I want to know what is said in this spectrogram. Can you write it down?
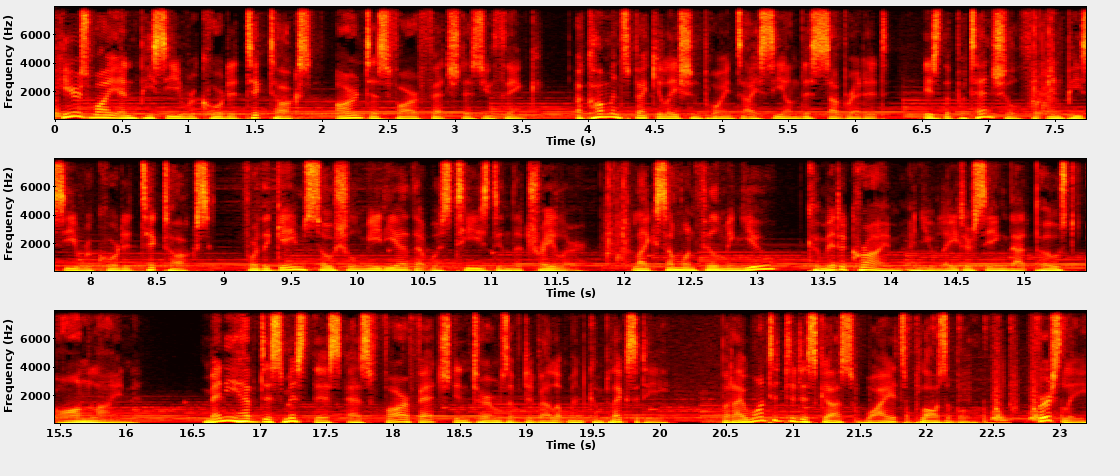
Here's why NPC recorded TikToks aren't as far-fetched as you think. A common speculation point I see on this subreddit is the potential for NPC recorded TikToks for the game's social media that was teased in the trailer, like someone filming you commit a crime and you later seeing that post online. Many have dismissed this as far-fetched in terms of development complexity, but I wanted to discuss why it's plausible. Firstly,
